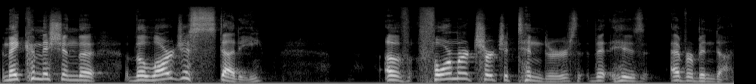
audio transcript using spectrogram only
And they commissioned the, the largest study of former church attenders that has ever been done.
